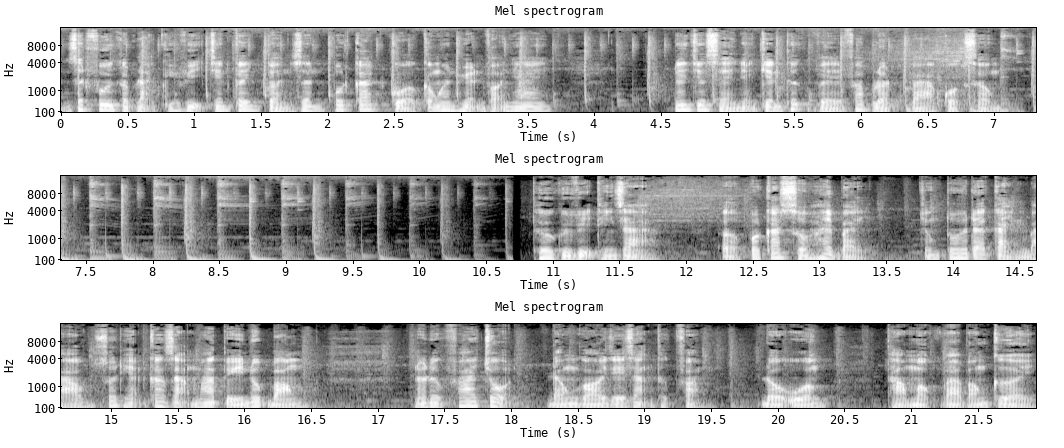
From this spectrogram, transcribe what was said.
Rất vui gặp lại quý vị trên kênh Toàn dân Podcast của Công an huyện Võ Nhai, nơi chia sẻ những kiến thức về pháp luật và cuộc sống. Thưa quý vị thính giả, ở podcast số 27, chúng tôi đã cảnh báo xuất hiện các dạng ma túy núp bóng. Nó được pha trộn, đóng gói dưới dạng thực phẩm, đồ uống, thảo mộc và bóng cười.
